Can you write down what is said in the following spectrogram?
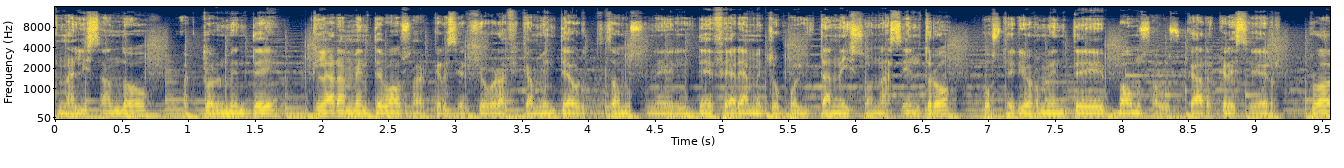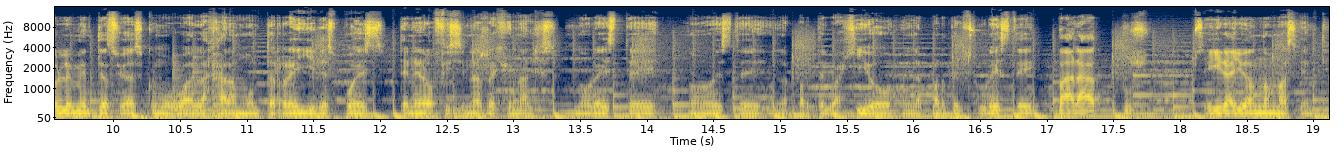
analizando actualmente. Claramente vamos a crecer geográficamente. Ahorita estamos en el DF, área metropolitana y zona centro. Posteriormente vamos a buscar crecer probablemente a ciudades como Guadalajara, Monterrey y después tener oficinas regionales. Noreste, noroeste, en la parte del Bajío, en la parte del sureste, para pues, seguir ayudando a más gente.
